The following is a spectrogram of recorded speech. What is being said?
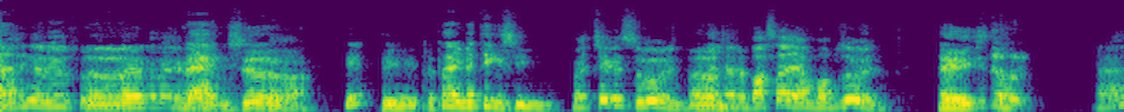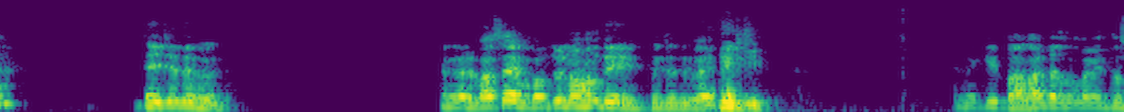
এই রে তাই মেতে গেছি। বাচ্চা বাসায় আম ভাবছুন এই যে তো এই যে দেখুন এখানে বাসায় আম ভাবছুন নহন দে কইতে দিবা। এই যে। কি বালা বেজা লাগে তো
